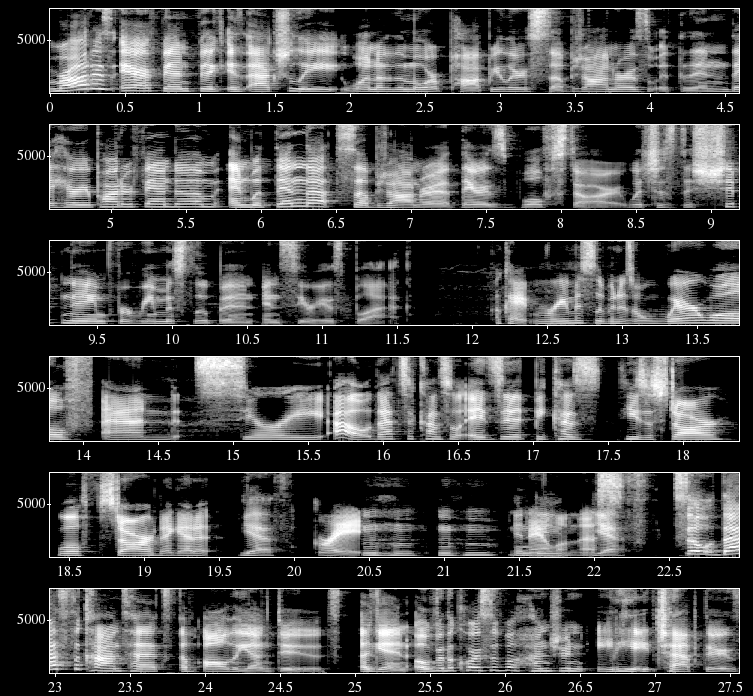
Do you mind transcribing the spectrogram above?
Marauders era fanfic is actually one of the more popular subgenres within the Harry Potter fandom, and within that subgenre, there's Wolfstar, which is the ship name for Remus Lupin and Sirius Black. Okay, Remus Lupin is a werewolf and Siri. Oh, that's a console. Is it because he's a star? Wolf star? Did I get it? Yes. Great. Mm-hmm. Mm-hmm. Nailing this. Yes. So that's the context of all the young dudes. Again, over the course of 188 chapters,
